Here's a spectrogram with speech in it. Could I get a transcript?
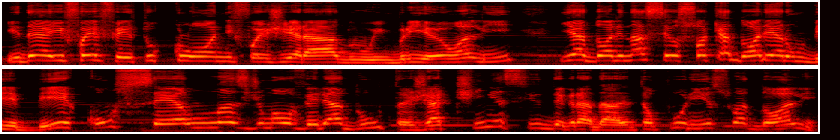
E daí foi feito o clone, foi gerado o embrião ali e a Dolly nasceu. Só que a Dolly era um bebê com células de uma ovelha adulta, já tinha sido degradada. Então por isso a Dolly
